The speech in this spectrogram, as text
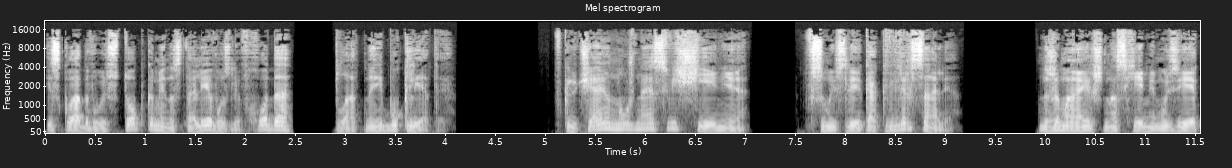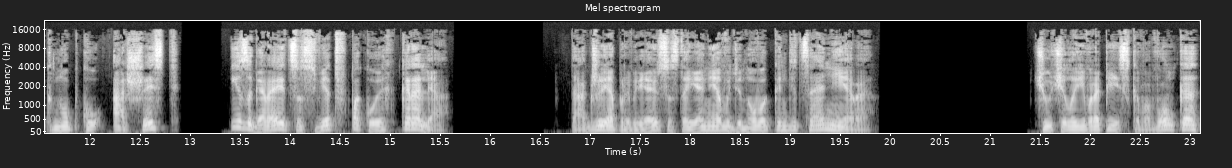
и складываю стопками на столе возле входа платные буклеты включаю нужное освещение, в смысле, как в Версале. Нажимаешь на схеме музея кнопку А6, и загорается свет в покоях короля. Также я проверяю состояние водяного кондиционера. Чучело европейского волка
